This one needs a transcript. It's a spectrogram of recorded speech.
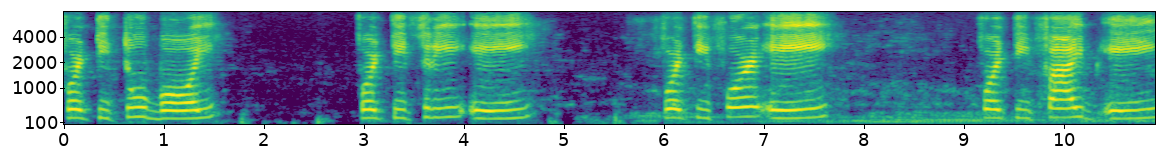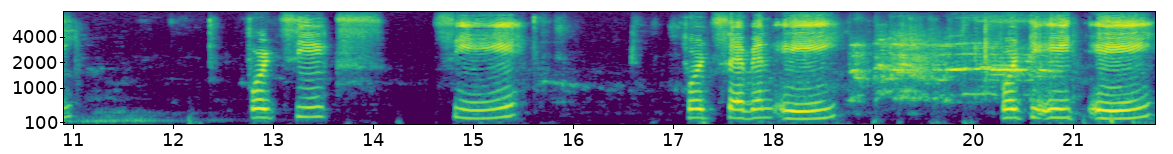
42 boy, 43A, 44A, 45A, 46C, 47A, 48A,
